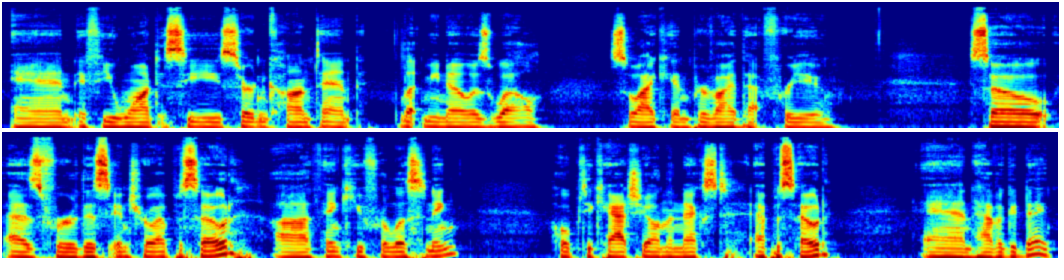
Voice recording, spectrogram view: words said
And if you want to see certain content, let me know as well so I can provide that for you. So, as for this intro episode, uh, thank you for listening. Hope to catch you on the next episode and have a good day.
